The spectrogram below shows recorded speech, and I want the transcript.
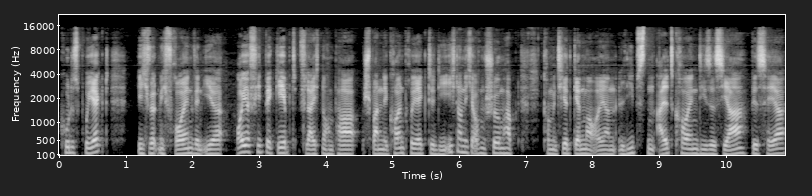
cooles Projekt. Ich würde mich freuen, wenn ihr euer Feedback gebt, vielleicht noch ein paar spannende Coin-Projekte, die ich noch nicht auf dem Schirm habt. Kommentiert gerne mal euren liebsten Altcoin dieses Jahr bisher,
